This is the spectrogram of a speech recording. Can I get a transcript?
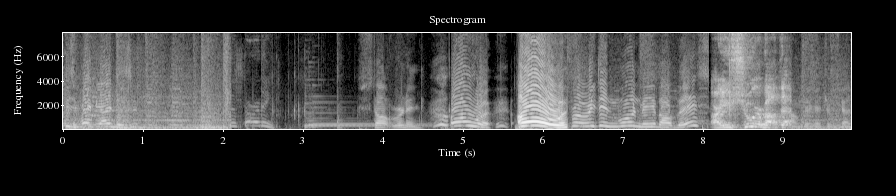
He's right behind us. It's starting. Start running. Oh! Oh! Bro, he didn't warn me about this. Are you sure about that? I'm gonna get jump scared.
